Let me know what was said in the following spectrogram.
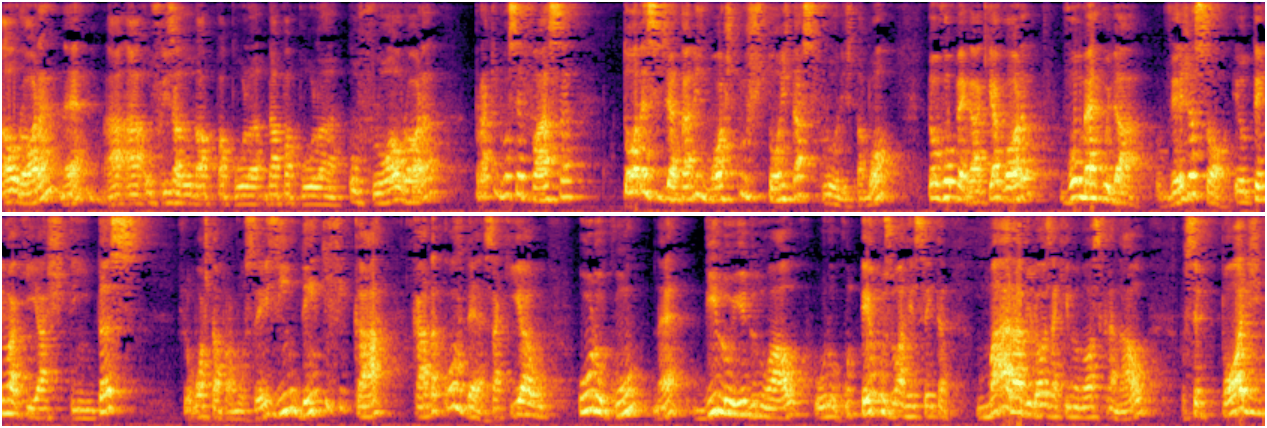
aurora, né? A, a, o frisador da papoula, da papoula, o flor aurora, para que você faça todos esses detalhes mostre os tons das flores, tá bom? Então eu vou pegar aqui agora, vou mergulhar. Veja só, eu tenho aqui as tintas, deixa eu mostrar para vocês, e identificar cada cor dessa. Aqui é o urucum, né? Diluído no álcool, urucum. Temos uma receita maravilhosa aqui no nosso canal. Você pode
